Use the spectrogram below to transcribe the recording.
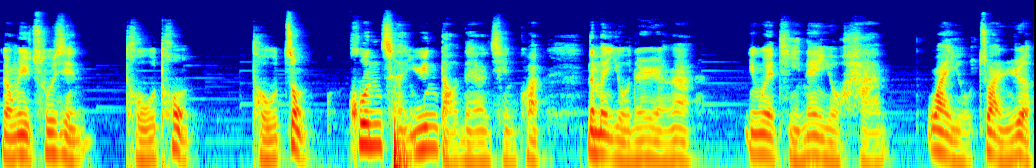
容易出现头痛、头重、昏沉、晕倒那样情况。那么有的人啊，因为体内有寒，外有转热，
